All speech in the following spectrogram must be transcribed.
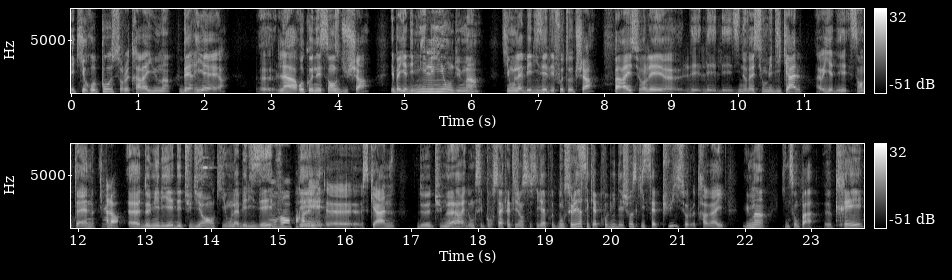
et qui repose sur le travail humain. Derrière euh, la reconnaissance du chat, eh bien, il y a des millions d'humains qui ont labellisé des photos de chats. Pareil sur les, euh, les, innovations médicales. Ah oui, il y a des centaines euh, de milliers d'étudiants qui ont labellisé des scans de tumeurs. Et donc, c'est pour ça que l'intelligence artificielle... Donc, ce que je veux dire, c'est qu'elle produit des choses qui s'appuient sur le travail humain, qui ne sont pas créées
